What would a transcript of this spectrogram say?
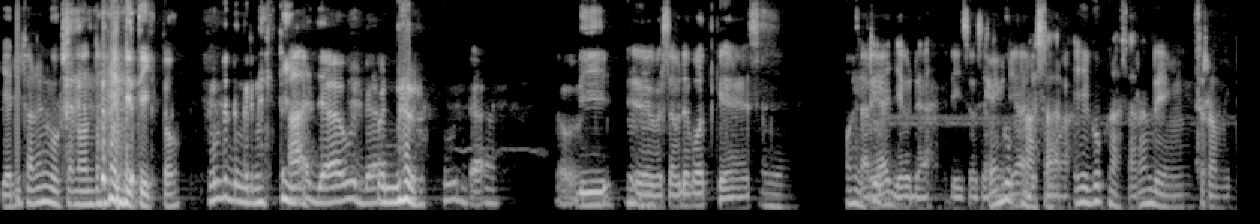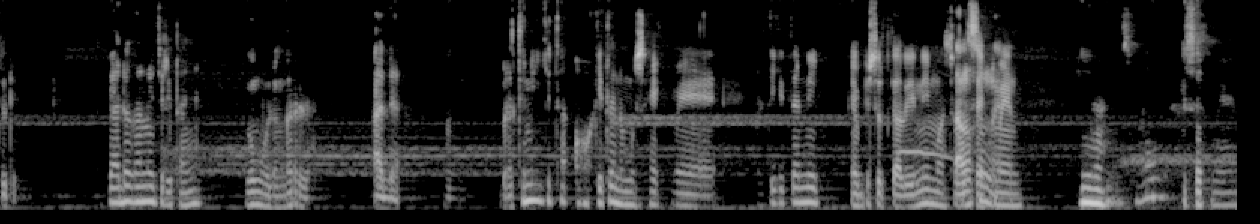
Jadi kalian gak usah nonton yang di TikTok. Udah dengerin kita aja, udah. bener Udah. di Hmm. eh, bersabda podcast Iya. Oh, cari itu aja udah di sosial gue media ada penasaran. semua Iya, gue penasaran deh yang serem itu deh. Tapi ada kan lu ceritanya? Gue mau denger deh. ada Berarti nih kita, oh kita nemu segmen. Berarti kita nih episode kali ini masuk ke segmen. Iya, segmen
